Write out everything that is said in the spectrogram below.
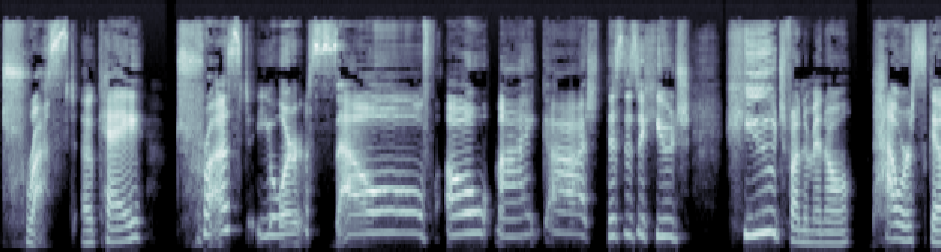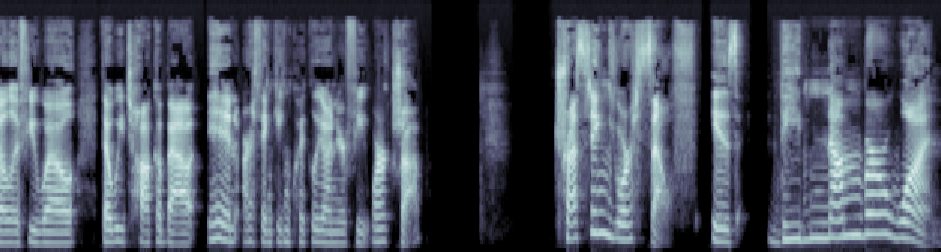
trust. Okay. Trust yourself. Oh my gosh. This is a huge, huge fundamental power skill, if you will, that we talk about in our Thinking Quickly on Your Feet workshop. Trusting yourself is the number one.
